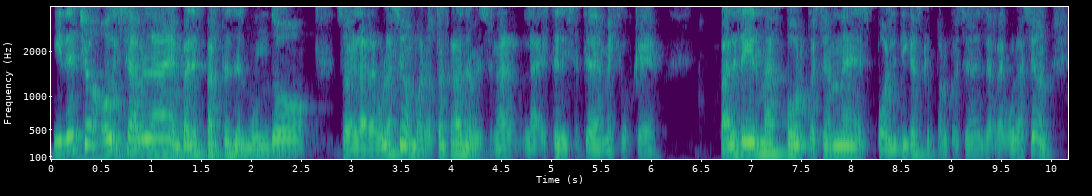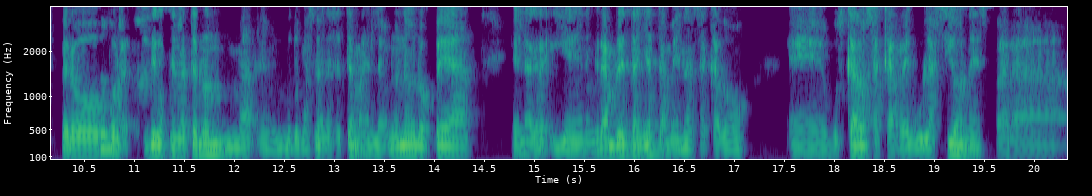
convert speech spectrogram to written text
Y de hecho, hoy se habla en varias partes del mundo sobre la regulación. Bueno, tú acabas de mencionar la, esta iniciativa de México que parece ir más por cuestiones políticas que por cuestiones de regulación. Pero, por, digo, sin meternos demasiado en ese tema, en la Unión Europea y en Gran Bretaña también han sacado, eh, buscado sacar regulaciones para,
